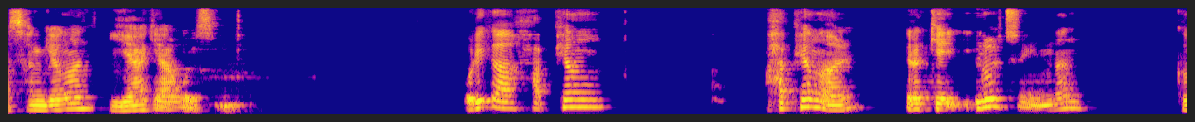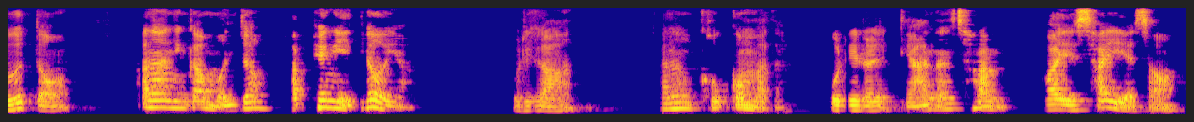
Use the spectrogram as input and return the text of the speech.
성경은 이야기하고 있습니다. 우리가 화평, 화평을 이렇게 이룰 수 있는 그것도 하나님과 먼저 화평이 되어야 우리가 가는 곳곳마다 우리를 대하는 사람과의 사이에서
